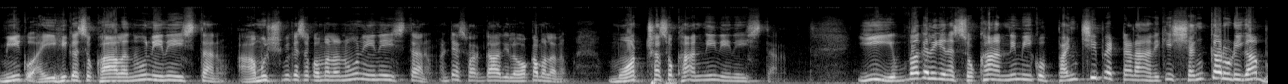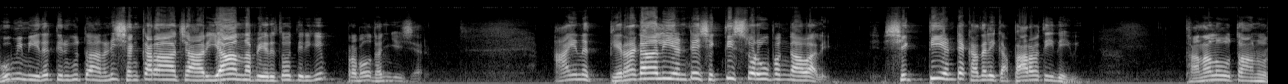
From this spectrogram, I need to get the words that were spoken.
మీకు ఐహిక సుఖాలను నేనే ఇస్తాను ఆముష్మిక సుఖములను నేనే ఇస్తాను అంటే స్వర్గాది లోకములను మోక్ష సుఖాన్ని నేనే ఇస్తాను. ఈ ఇవ్వగలిగిన సుఖాన్ని మీకు పంచిపెట్టడానికి శంకరుడిగా భూమి మీద తిరుగుతానని శంకరాచార్య అన్న పేరుతో తిరిగి ప్రబోధం చేశారు. ఆయన తిరగాలి అంటే శక్తి స్వరూపం కావాలి. శక్తి అంటే కదలిక పార్వతీదేవి. తనలో తాను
